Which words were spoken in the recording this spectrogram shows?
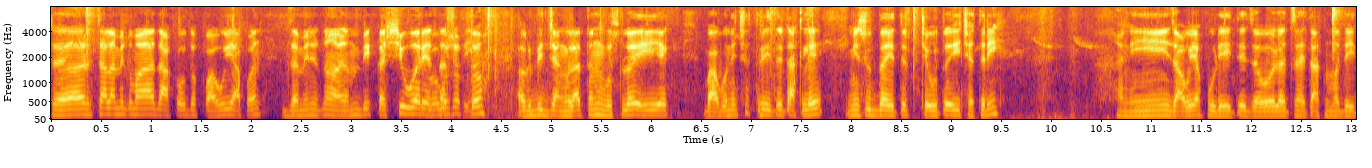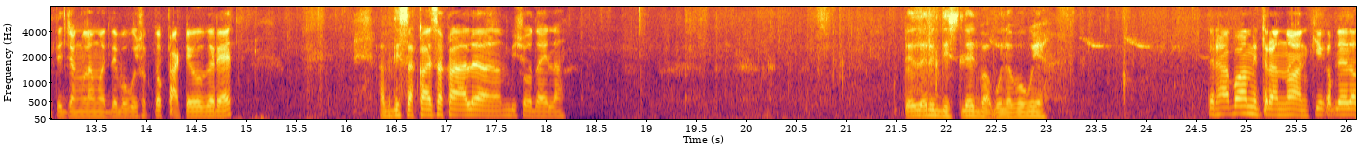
तर चला मी तुम्हाला दाखवतो पाहूया आपण जमिनीतून अळंबी कशी वर येत शकतो. अगदी जंगलातून घुसलोय ही एक बाबूने छत्री इथे टाकले. मी सुद्धा इथे ठेवतो ही छत्री. आणि जाऊया पुढे इथे जवळच आहेत आतमध्ये इथे जंगलामध्ये बघू शकतो काटे वगैरे आहेत. अगदी सकाळ सकाळ आलं अळंबी शोधायला. कुठे जरी दिसलेत बाबूला बघूया. तर हा बघा मित्रांनो आणखी एक आपल्याला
